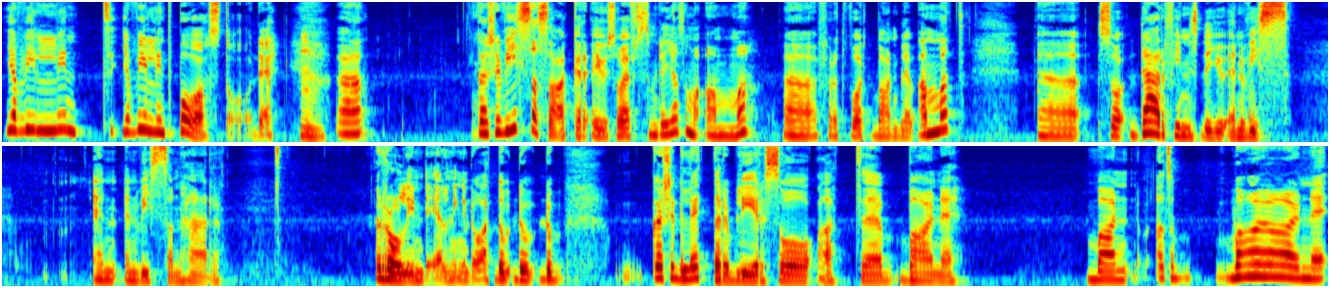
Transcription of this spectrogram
jag vill inte, jag vill inte påstå det. Mm. Uh, kanske vissa saker är ju så, eftersom det är jag som har amma, uh, för att vårt barn blev ammat, uh, så där finns det ju en viss, en, en viss sån här rollindelning då, att då, då, då kanske det lättare blir så att barnet barn, alltså barnet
